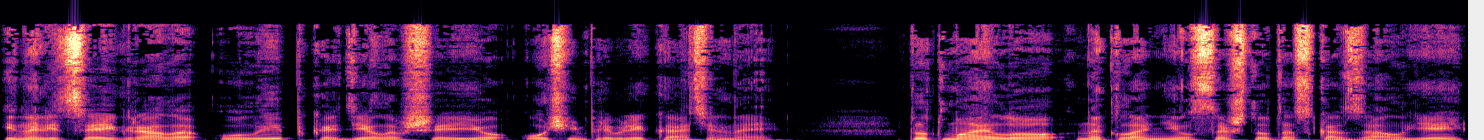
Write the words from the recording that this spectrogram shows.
и на лице играла улыбка, делавшая ее очень привлекательной. Тут Майло наклонился, что-то сказал ей,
